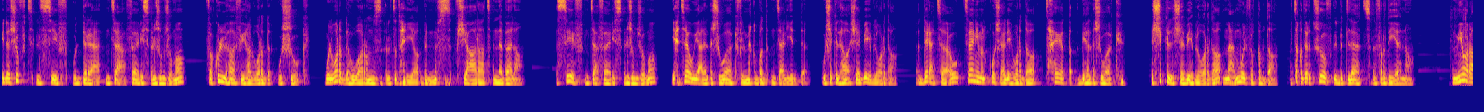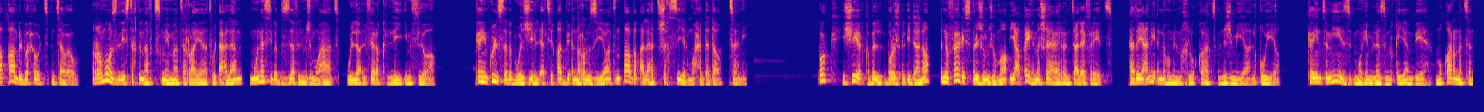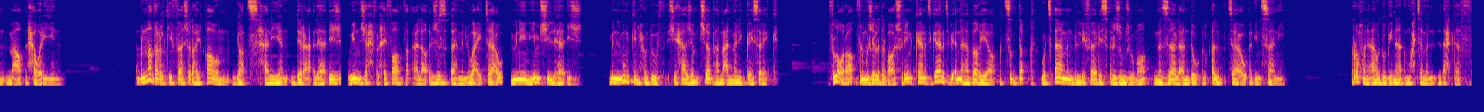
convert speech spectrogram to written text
إذا شفت السيف والدرع نتاع فارس الجمجمة فكلها فيها الورد والشوك. والورد هو رمز التضحية بالنفس في شعارات النبالة. السيف نتاع فارس الجمجمة يحتوي على الأشواك في المقبض نتاع اليد وشكلها شبيه بالوردة. الدرع تاعو تاني منقوش عليه وردة تحيط بها الأشواك. الشكل الشبيه بالوردة معمول في القبضة. تقدر تشوف البتلات الفردية هنا. ميورا قام بالبحوث نتاوعو الرموز اللي يستخدمها في تصميمات الرايات والأعلام مناسبة بزاف للمجموعات ولا الفرق اللي يمثلوها. كاين كل سبب وجيه الاعتقاد بأن الرمزية تنطابق على هاد الشخصية المحددة تاني بوك يشير قبل برج الإدانة أنه فارس الجمجمة يعطيه مشاعر نتاع العفريت. هذا يعني أنه من المخلوقات النجمية القوية. كاين تمييز مهم لازم القيام به مقارنة مع الحواريين. بالنظر لكيفاش راه يقاوم جاتس حاليا درع الهائج وينجح في الحفاظ على جزء من الوعي تاعو منين يمشي الهائج. من الممكن حدوث شي حاجة متشابهة مع الملك جايسريك فلورا في المجلد 24 كانت قالت بأنها باغية تصدق وتآمن باللي فارس الجمجمة مازال عنده القلب تاعو الإنساني. نروحو نعاودو بناء محتمل الأحداث.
